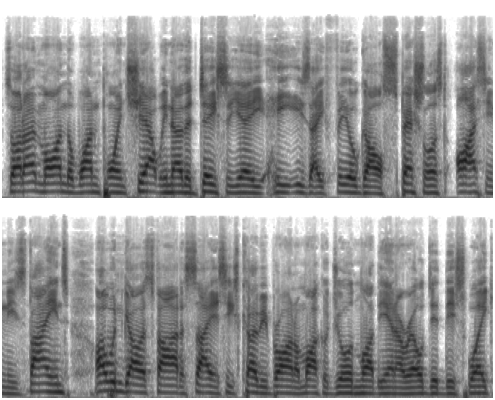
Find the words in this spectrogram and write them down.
so I don't mind the one point shout. We know that DCE, he is a field goal specialist, ice in his veins. I wouldn't go as far to say as he's Kobe Bryant or Michael Jordan like the NRL did this week,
